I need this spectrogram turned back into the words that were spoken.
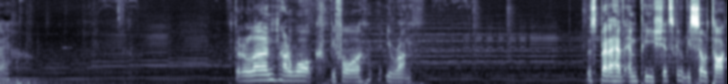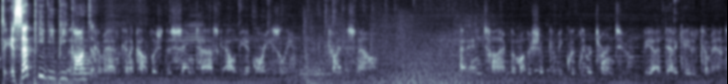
Okay. Gotta learn how to walk before you run. This better have MP. Shit's gonna be so toxic. Is that PvP The content? command can accomplish the same task, albeit more easily. Try this now. At any time, the mothership can be quickly returned to via a dedicated command.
